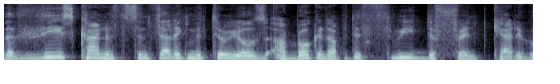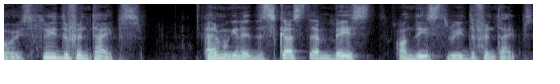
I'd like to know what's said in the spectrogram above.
that these kind of synthetic materials are broken up into three different categories, three different types. and we're going to discuss them based on these three different types.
